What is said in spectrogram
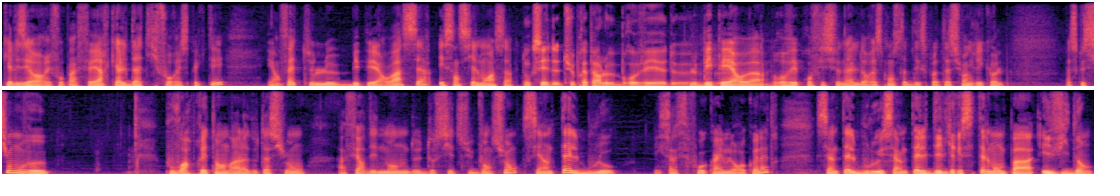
quelles erreurs il ne faut pas faire, quelle date il faut respecter. Et en fait, le BPREA sert essentiellement à ça. Donc c'est, tu prépares le brevet de... Le BPREA, brevet professionnel de responsable d'exploitation agricole. Parce que si on veut pouvoir prétendre à la dotation, à faire des demandes de dossiers de subvention, c'est un tel boulot, et ça, il faut quand même le reconnaître, c'est un tel boulot et c'est un tel délire, et c'est tellement pas évident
